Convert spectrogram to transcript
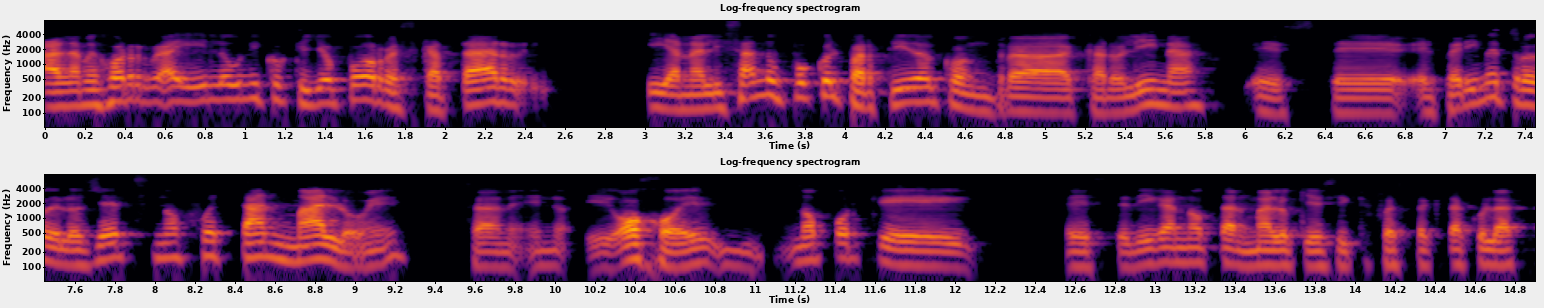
a lo mejor ahí lo único que yo puedo rescatar y analizando un poco el partido contra Carolina, este, el perímetro de los Jets no fue tan malo, ¿eh? O sea, ojo, eh, no porque este, diga no tan malo quiere decir que fue espectacular,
